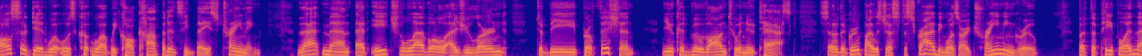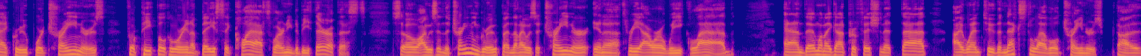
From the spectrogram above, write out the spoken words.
also did what was co- what we call competency based training. That meant at each level, as you learned to be proficient, you could move on to a new task. So the group I was just describing was our training group, but the people in that group were trainers for people who were in a basic class learning to be therapists. So I was in the training group, and then I was a trainer in a three hour a week lab. And then when I got proficient at that, I went to the next level trainers uh,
